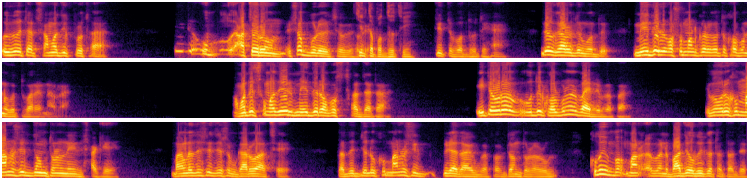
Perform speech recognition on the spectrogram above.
ওইভাবে তার সামাজিক প্রথা আচরণ এসব গড়ে উঠছে। চিন্তা পদ্ধতি। চিত্ত পদ্ধতি হ্যাঁ। গারোদের মধ্যে মেয়েদের অসম্মান করার কথা কল্পনা করতে পারে না ওরা। আমাদের সমাজের মেয়েদের অবস্থা যেটা, এটা ওরা, ওদের কল্পনার বাইরের ব্যাপার। এবং ওরকম মানসিক যন্ত্রণা নিয়ে থাকে। বাংলাদেশে যেসব গারো আছে, তাদের জন্য খুব মানসিক পীড়াদায়ক ব্যাপার, যন্ত্রণা, রোগ, খুবই মানে বাজে অভিজ্ঞতা তাদের,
